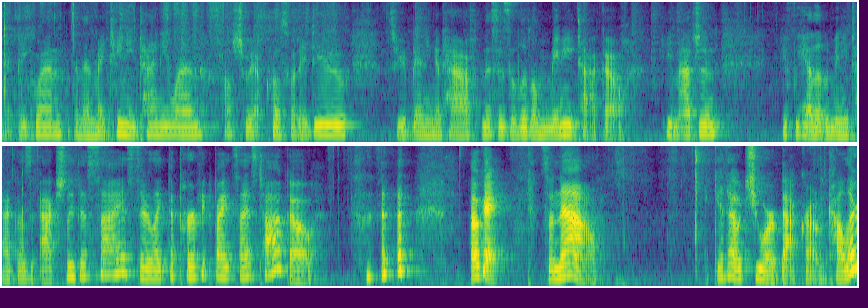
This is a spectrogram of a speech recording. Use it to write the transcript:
my big one, and then my teeny tiny one. I'll show you up close what I do. So you're bending in half. And this is a little mini taco. Can you imagine if we had little mini tacos actually this size? They're like the perfect bite-sized taco. okay, so now get out your background color.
